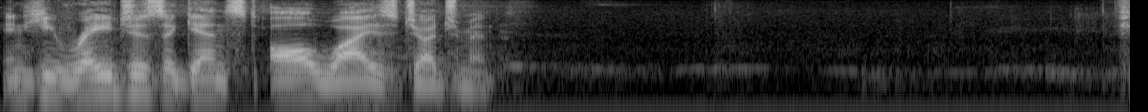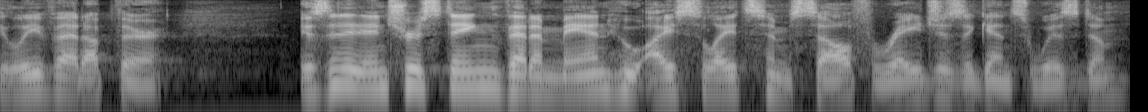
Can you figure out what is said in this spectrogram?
and he rages against all wise judgment. If you leave that up there, isn't it interesting that a man who isolates himself rages against wisdom?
